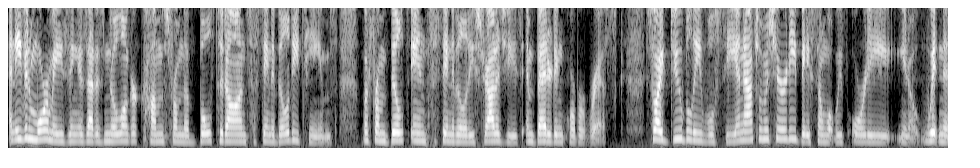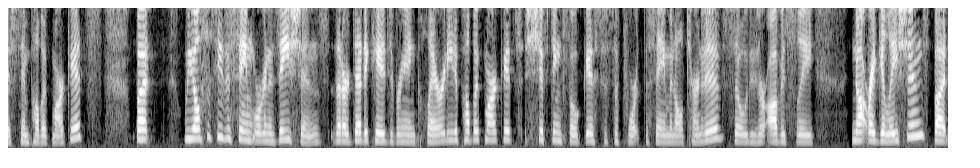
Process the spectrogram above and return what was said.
And even more amazing is that it no longer comes from the bolted on sustainability teams, but from built in sustainability strategies embedded in corporate risk. So I do believe we'll see a natural maturity based on what we've already, you know, witnessed in public markets. But we also see the same organizations that are dedicated to bringing clarity to public markets shifting focus to support the same in alternatives. So these are obviously not regulations, but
